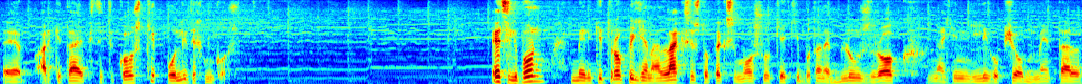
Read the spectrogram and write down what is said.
ε, αρκετά επιθετικός και πολύ τεχνικός. Έτσι λοιπόν, μερικοί τρόποι για να αλλάξεις το παίξιμό σου και εκεί που ήταν blues rock να γίνει λίγο πιο metal,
